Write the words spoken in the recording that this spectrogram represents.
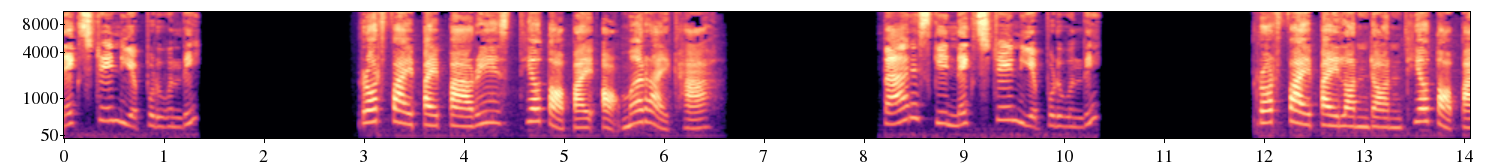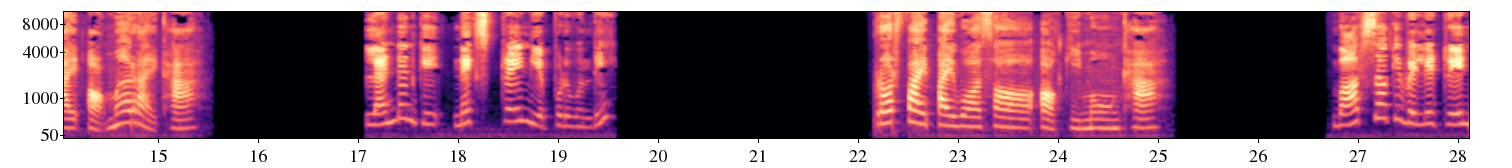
next train เยปุรุนดี ถไฟไปปารีสเที่ยวต่อไปออกเมื่อไหร่คะ ప్యారిస్ కి నెక్స్ట్ ట్రైన్ ఎప్పుడు ఉంది รถไฟไปลอนดอนเที่ยวต่อไปออกเมื่อไหร่คะ లండన్ కి నెక్స్ట్ ట్రైన్ ఎప్పుడు ఉంది รถไฟไปวอร์ซอออกกี่โมงคะ వార్సాకి వెళ్లే ట్రైన్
